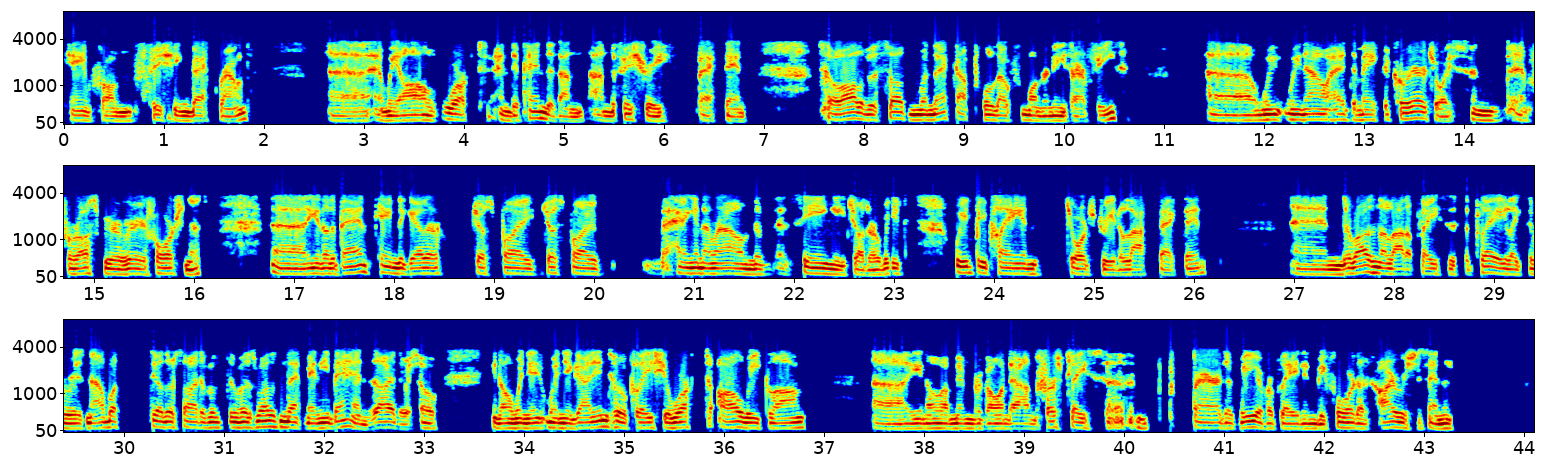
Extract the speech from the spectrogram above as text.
came from fishing background, uh, and we all worked and depended on on the fishery back then. So all of a sudden, when that got pulled out from underneath our feet, uh, we we now had to make a career choice, and and for us, we were very fortunate. Uh, you know, the bands came together just by just by hanging around and, and seeing each other. We'd we'd be playing George Street a lot back then, and there wasn't a lot of places to play like there is now. But the other side of it, there was wasn't that many bands either. So, you know, when you when you got into a place, you worked all week long. Uh, you know, I remember going down the first place uh, bar that we ever played in before the Irish Descendant.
